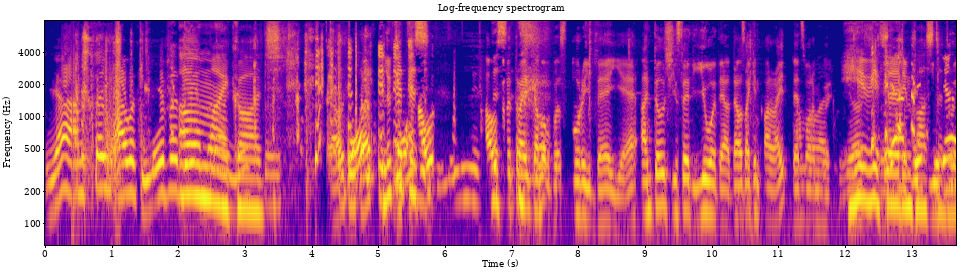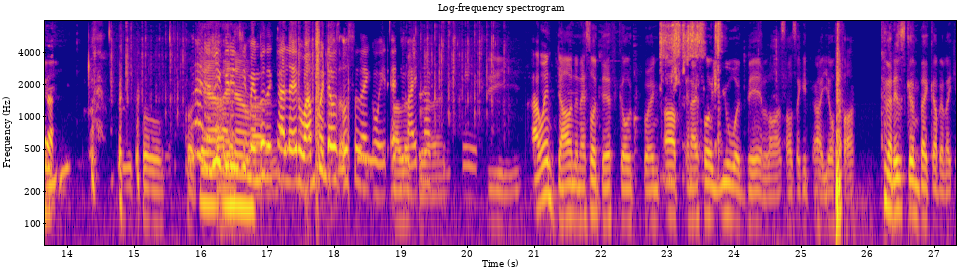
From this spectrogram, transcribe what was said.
Yeah, I'm saying I was never. Oh my god. I was just- Look at this. I was, I was This- gonna try and come up with a story there, yeah. Until she said you were there. That was like, alright, that's what I'm like, doing. Heavy third imposter. yeah. people got- I really I couldn't know. remember the color. At one point, I was also like, wait, it Color might not blind. be red. I went down and I saw Death Girl going up, and I saw you were there last. I was like, oh, you're fucked. And I just came back up and like,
